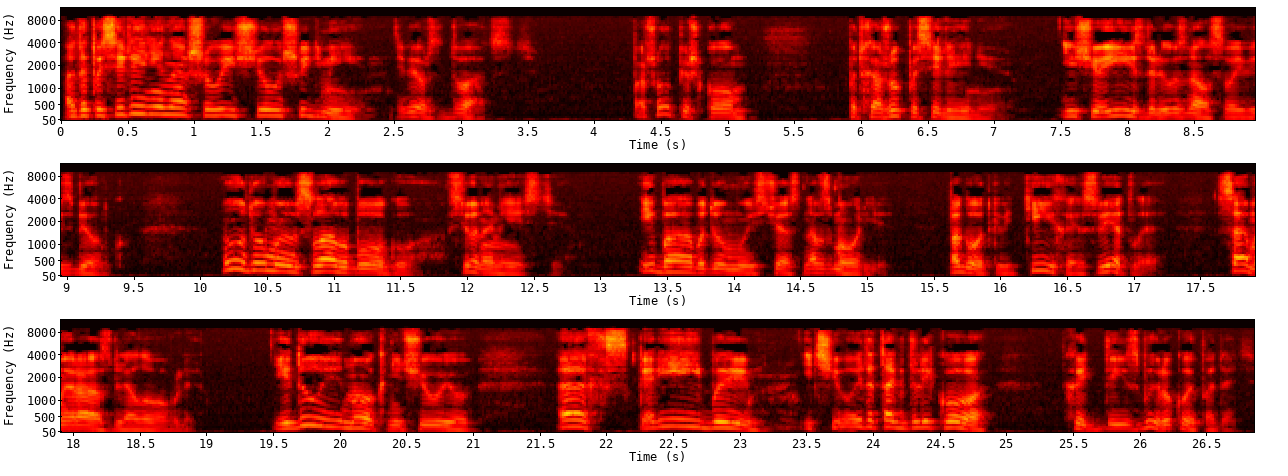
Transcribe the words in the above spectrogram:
а до поселения нашего еще лошадьми, верст двадцать. Пошел пешком, подхожу к поселению. Еще и издали узнал свою избенку. Ну, думаю, слава богу, все на месте. И баба, думаю, сейчас на взморье. Погодка ведь тихая, светлая, самый раз для ловли. Иду и ног не чую. Ах, скорей бы! И чего это так далеко? Хоть до избы рукой подать.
